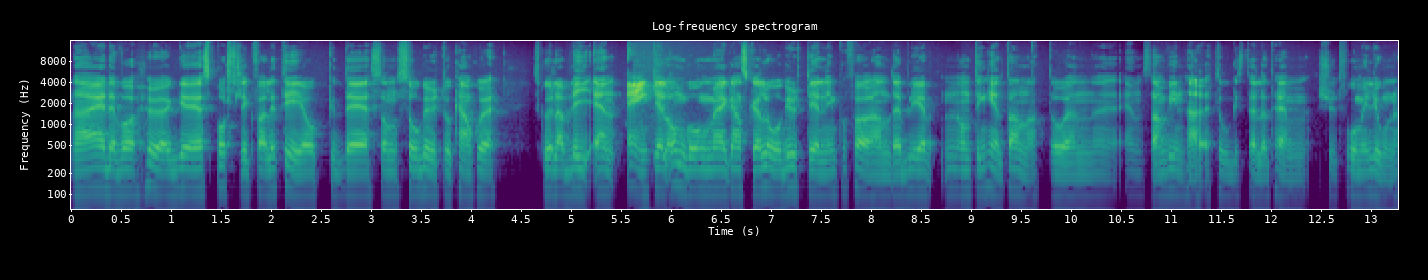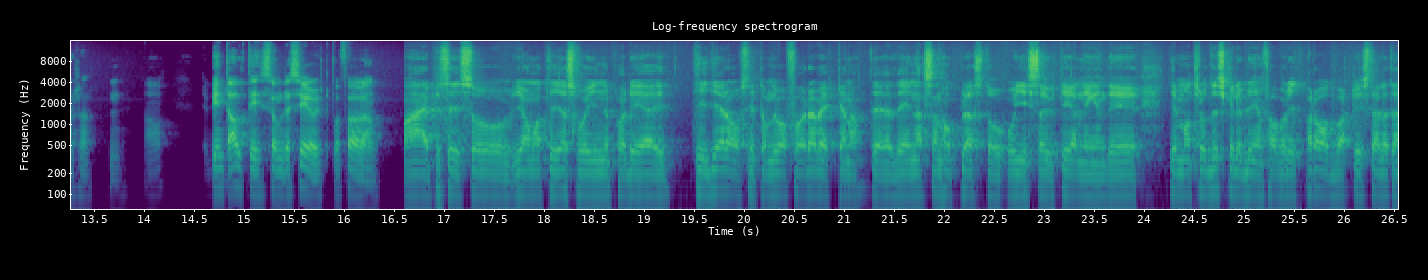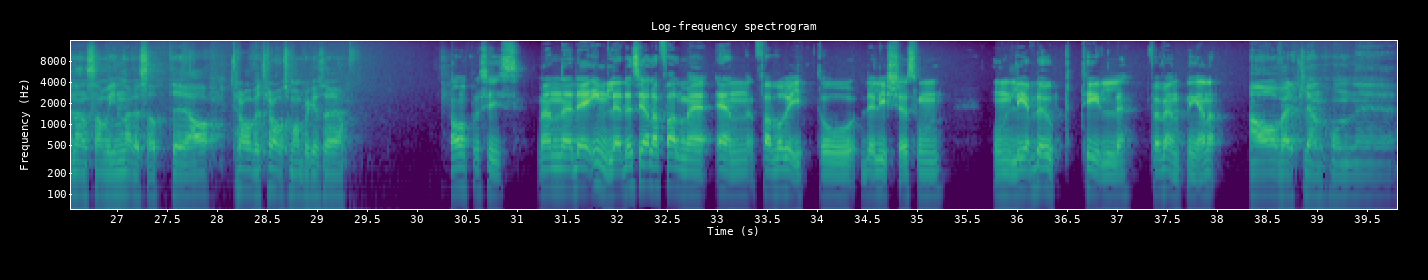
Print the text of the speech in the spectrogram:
Nej, det var hög sportslig kvalitet och det som såg ut att kanske skulle bli en enkel omgång med ganska låg utdelning på förhand. Det blev någonting helt annat och en ensam vinnare tog istället hem 22 miljoner. Så ja, det blir inte alltid som det ser ut på förhand. Nej, precis. Och jag och Mattias var inne på det i tidigare avsnitt, om det var förra veckan, att det, det är nästan hopplöst att, att gissa utdelningen. Det, det, man trodde skulle bli en favoritparad vart istället en ensam vinnare. Så att, ja, trav är trav som man brukar säga. Ja, precis. Men eh, det inleddes i alla fall med en favorit och Delicious, hon, hon levde upp till förväntningarna. Ja, verkligen. Hon, eh,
